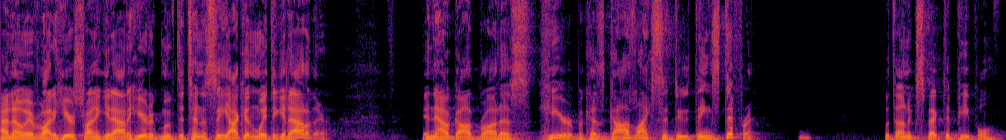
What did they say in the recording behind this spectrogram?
I know everybody here is trying to get out of here to move to Tennessee. I couldn't wait to get out of there. And now God brought us here because God likes to do things different with unexpected people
